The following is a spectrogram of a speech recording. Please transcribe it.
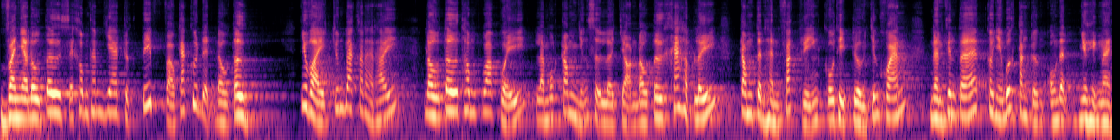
Và nhà đầu tư sẽ không tham gia trực tiếp vào các quyết định đầu tư. Như vậy, chúng ta có thể thấy đầu tư thông qua quỹ là một trong những sự lựa chọn đầu tư khá hợp lý trong tình hình phát triển của thị trường chứng khoán, nền kinh tế có những bước tăng trưởng ổn định như hiện nay.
